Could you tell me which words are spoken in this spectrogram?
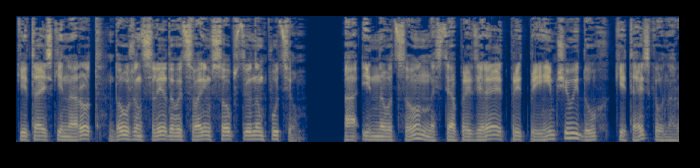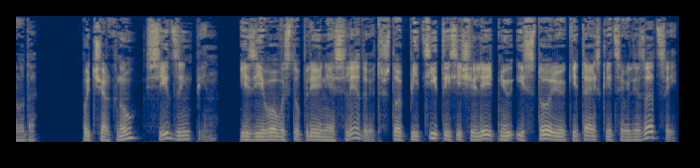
Китайский народ должен следовать своим собственным путем, а инновационность определяет предприимчивый дух китайского народа, подчеркнул Си Цзиньпин. Из его выступления следует, что пятитысячелетнюю историю китайской цивилизации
